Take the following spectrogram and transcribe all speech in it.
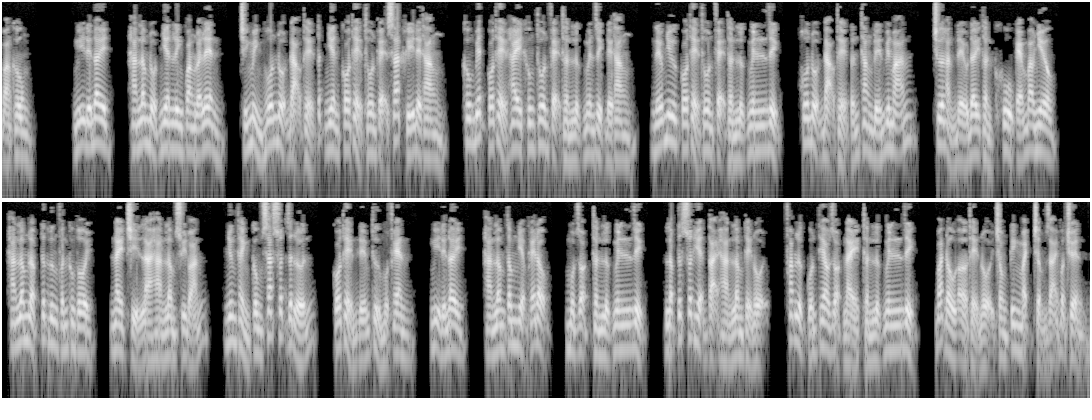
bằng không. Nghĩ đến đây, hàn lâm đột nhiên linh quang lóe lên, chính mình hỗn độn đạo thể tất nhiên có thể thôn vệ sát khí để thăng, không biết có thể hay không thôn vệ thần lực nguyên dịch để thăng, nếu như có thể thôn vệ thần lực nguyên dịch, hỗn độn đạo thể tấn thăng đến viên mãn, chưa hẳn đều đây thần khu kém bao nhiêu. Hàn lâm lập tức hưng phấn không thôi, nay chỉ là hàn lâm suy đoán, nhưng thành công sát suất rất lớn có thể nếm thử một phen. Nghĩ đến đây, hàn lâm tâm niệm khẽ động, một giọt thần lực nguyên dịch lập tức xuất hiện tại hàn lâm thể nội. Pháp lực cuốn theo giọt này thần lực nguyên dịch bắt đầu ở thể nội trong kinh mạch chậm rãi vận chuyển,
